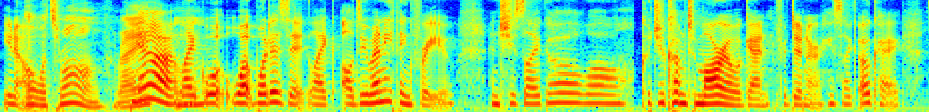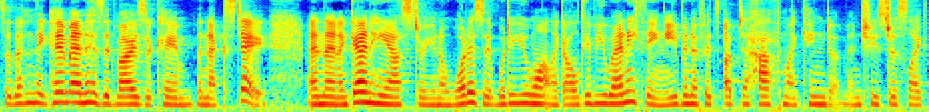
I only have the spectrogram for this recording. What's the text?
you know. Oh, what's wrong, right? yeah mm-hmm. like what what what is it? Like I'll do anything for you. And she's like oh well could you come tomorrow again for dinner? He's like okay. So then they, him and his advisor came the next day. And then again he asked her you know what is it? What do you want? Like I'll give you anything even if it's up to half my kingdom. And she's just like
